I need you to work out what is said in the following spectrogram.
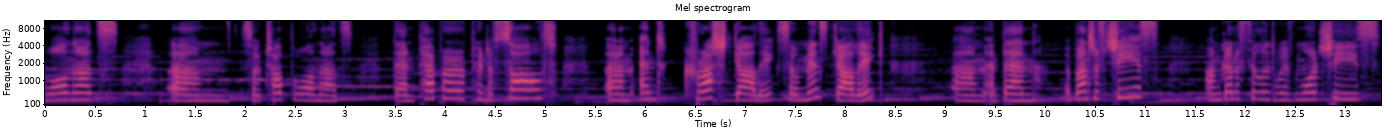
walnuts, um, so chopped walnuts, then pepper, pinch of salt, um, and crushed garlic, so minced garlic, um, and then a bunch of cheese. I'm gonna fill it with more cheese,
